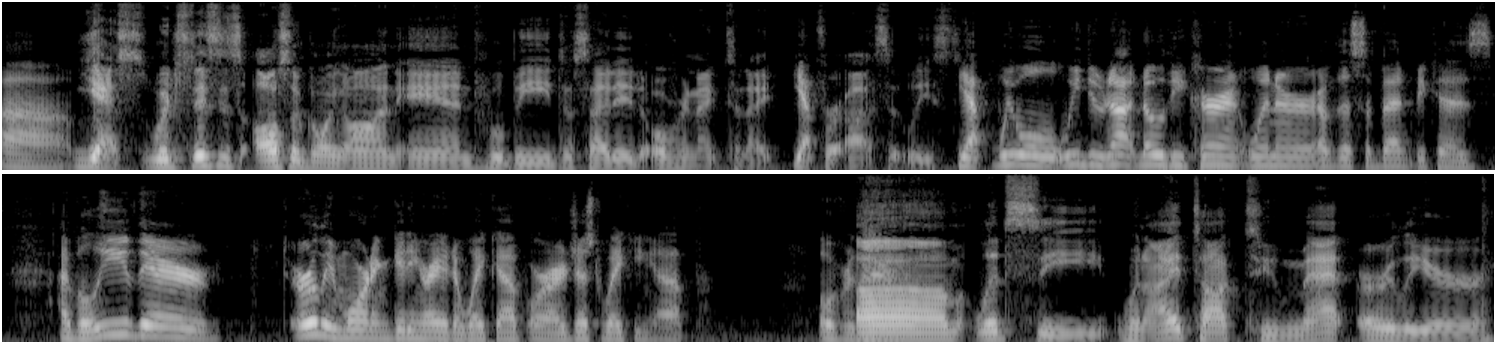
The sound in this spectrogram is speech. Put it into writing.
Um Yes, which this is also going on and will be decided overnight tonight. Yep. For us at least. Yep, we will we do not know the current winner of this event because I believe they're early morning getting ready to wake up or are just waking up over there. Um, let's see. When I talked to Matt earlier,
